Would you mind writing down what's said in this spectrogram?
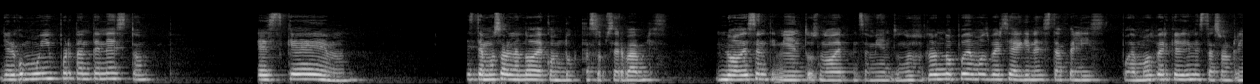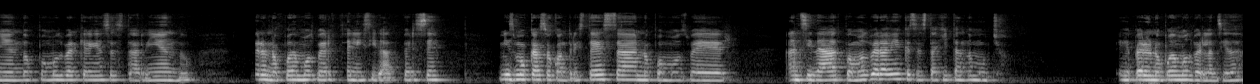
Y algo muy importante en esto es que estemos hablando de conductas observables, no de sentimientos, no de pensamientos. Nosotros no podemos ver si alguien está feliz, podemos ver que alguien está sonriendo, podemos ver que alguien se está riendo, pero no podemos ver felicidad per se. Mismo caso con tristeza, no podemos ver Ansiedad, podemos ver a alguien que se está agitando mucho, eh, pero no podemos ver la ansiedad.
